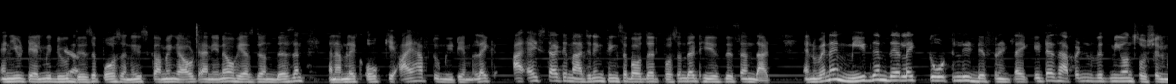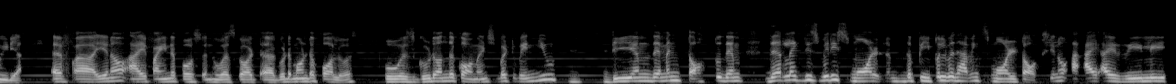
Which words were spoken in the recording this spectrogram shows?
and you tell me dude yeah. there's a person he's coming out and you know he has done this and, and i'm like okay i have to meet him. Like I, I start imagining things about that person that he is this and that. And when i meet them they're like totally different. Like it has happened with me on social media. If uh, you know i find a person who has got a good amount of followers who is good on the comments but when you dm them and talk to them they're like this very small the people with having small talks. You know i i really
